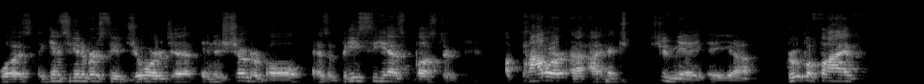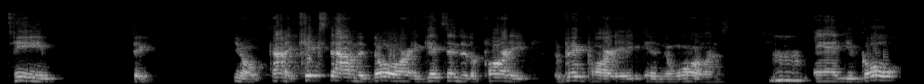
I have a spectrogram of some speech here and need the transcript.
was against the University of Georgia in the Sugar Bowl as a BCS Buster, a power, uh, uh, excuse me, a, a uh, group of five team that you know kind of kicks down the door and gets into the party, the big party in New Orleans, mm-hmm. and you go,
